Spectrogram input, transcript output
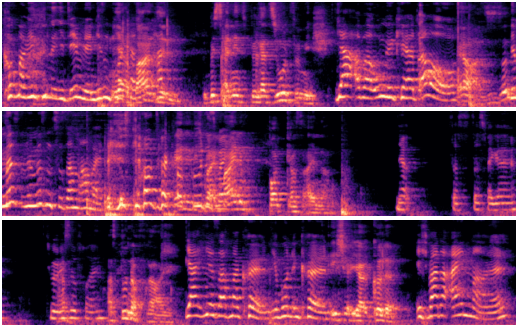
Guck mal, wie viele Ideen wir in diesem Podcast Ja, Wahnsinn. hatten. Du bist eine Inspiration für mich. Ja, aber umgekehrt auch. Ja, siehst du? Wir müssen, wir müssen zusammenarbeiten. Ich glaube, da Ich werde kommt dich Gutes bei weg. meinem Podcast einladen. Ja, das, das wäre geil. Ich würde mich so freuen. Hast du noch Fragen? Ja, hier sag mal Köln. Ihr wohnt in Köln. Ich, Ich, ja, Kölle. war da einmal.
